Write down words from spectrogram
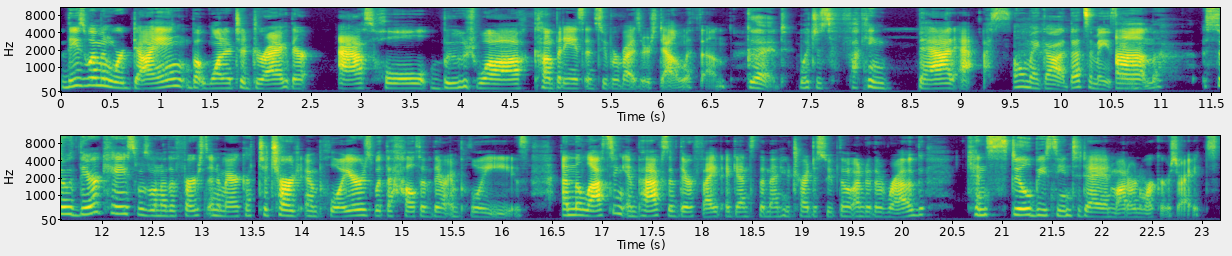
these women were dying but wanted to drag their asshole bourgeois companies and supervisors down with them, Good. which is fucking badass. Oh my god, that's amazing. Um So their case was one of the first in America to charge employers with the health of their employees. And the lasting impacts of their fight against the men who tried to sweep them under the rug can still be seen today in modern workers' rights.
